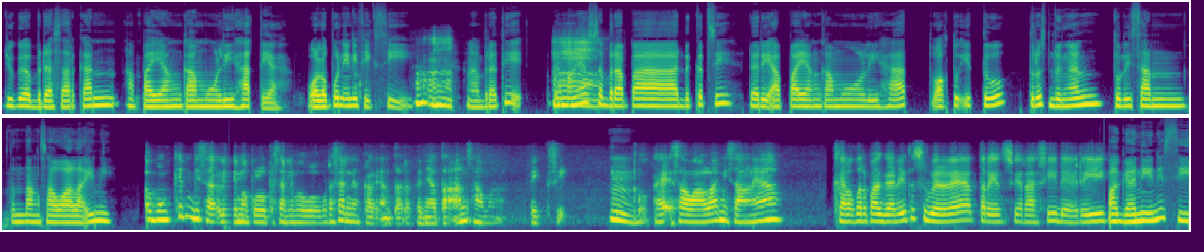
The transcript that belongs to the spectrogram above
juga berdasarkan apa yang kamu lihat ya, walaupun ini fiksi. Nah, berarti memangnya seberapa deket sih dari apa yang kamu lihat waktu itu, terus dengan tulisan tentang Sawala ini? Eh, mungkin bisa 50% 50% ya kali antara kenyataan sama fiksi Hmm. Tuh, kayak Sawala misalnya karakter Pagani itu sebenarnya terinspirasi dari Pak Gani ini si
